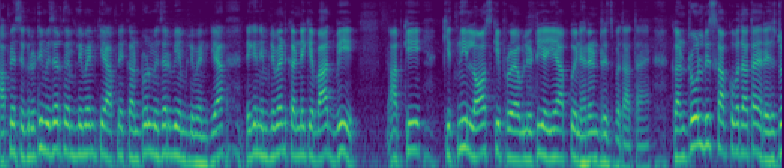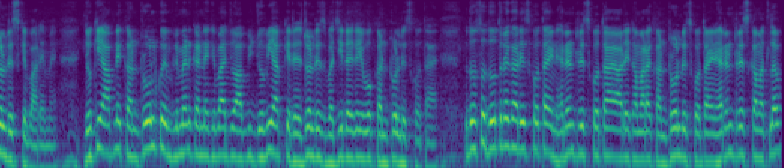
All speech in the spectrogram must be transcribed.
आपने सिक्योरिटी मेजर तो इम्प्लीमेंट किया, आपने कंट्रोल मेजर भी इम्प्लीमेंट किया, लेकिन इम्प्लीमेंट करने के बाद भी आपकी कितनी लॉस की प्रोबेबिलिटी है, ये आपको इनहेरेंट रिस्क बताता है। कंट्रोल रिस्क आपको बताता है रेजिडुअल रिस्क के बारे में। जो कि आपने कंट्रोल को इंप्लीमेंट करने के बाद जो आप, जो भी आपकी रेजिडुअल रिस्क बची रह गई, वो कंट्रोल रिस्क होता है। तो दोस्तों, दो तरह का रिस्क होता है इनहेरेंट रिस्क होता है और एक हमारा कंट्रोल रिस्क होता है। इनहेरेंट रिस्क का मतलब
